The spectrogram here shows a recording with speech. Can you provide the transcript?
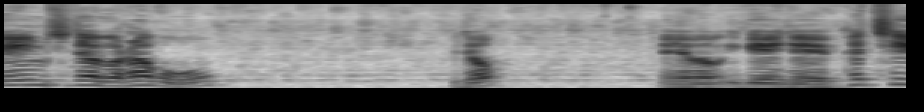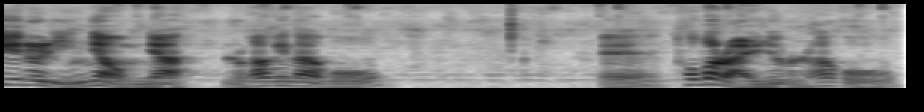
게임 시작을 하고 그죠? 예, 이게 이제 패치를 있냐 없냐를 확인하고 예, 토벌 완료를 하고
